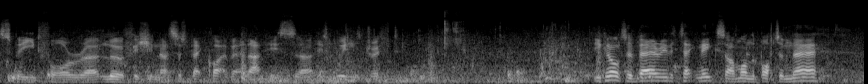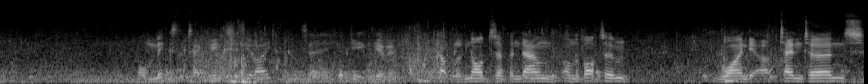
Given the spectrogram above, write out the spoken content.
speed for uh, lure fishing. I suspect quite a bit of that is uh, is wind drift. You can also vary the techniques. so I'm on the bottom there, or mix the techniques if you like. So you can give it a couple of nods up and down on the bottom, wind it up 10 turns,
